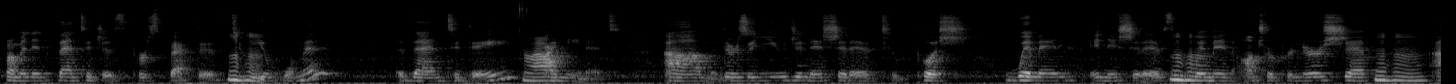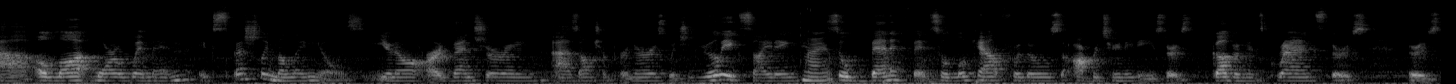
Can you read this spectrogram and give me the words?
from an advantages perspective to be a woman than today. Wow. i mean it um, there's a huge initiative to push women initiatives, women entrepreneurship. Uh, a lot more women, especially millennials, you know, are venturing as entrepreneurs, which is really exciting. Right. So benefit. So look out for those opportunities. There's government grants. There's there's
